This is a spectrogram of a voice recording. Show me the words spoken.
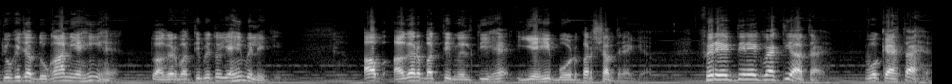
क्योंकि जब दुकान यही है तो अगरबत्ती भी तो यही मिलेगी। अब अगरबत्ती मिलती है, यही बोर्ड पर शब्द रह गया। फिर एक दिन एक व्यक्ति आता है, वो कहता है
